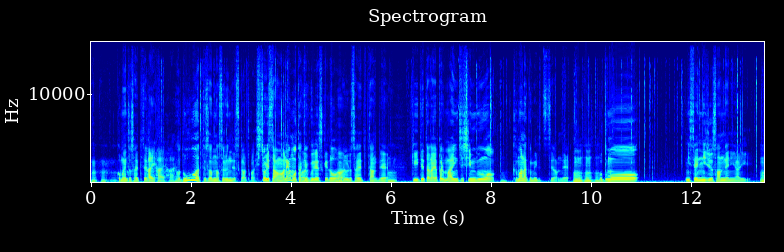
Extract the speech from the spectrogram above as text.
うん。うん。コメントされてたじゃないですか。はいはいどうやってそんなするんですかとかひとりさんはねもう他局ですけど、はい。い、ろいろされてたんで、うん。聞いてたらやっぱり毎日新聞をくまなく見るって言ってたんで、うんうんうん。僕も2023年になりうん。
